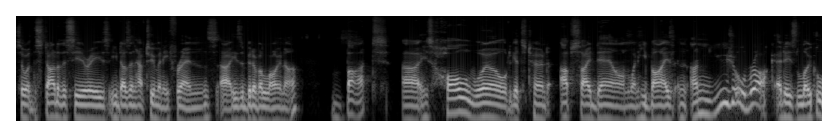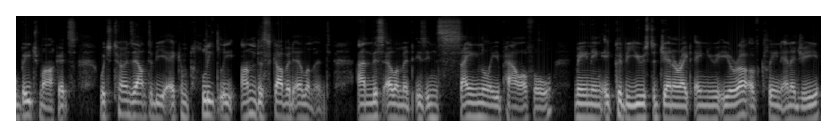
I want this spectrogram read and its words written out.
So at the start of the series, he doesn't have too many friends. Uh, he's a bit of a loner but uh, his whole world gets turned upside down when he buys an unusual rock at his local beach markets, which turns out to be a completely undiscovered element. And this element is insanely powerful, meaning it could be used to generate a new era of clean energy,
